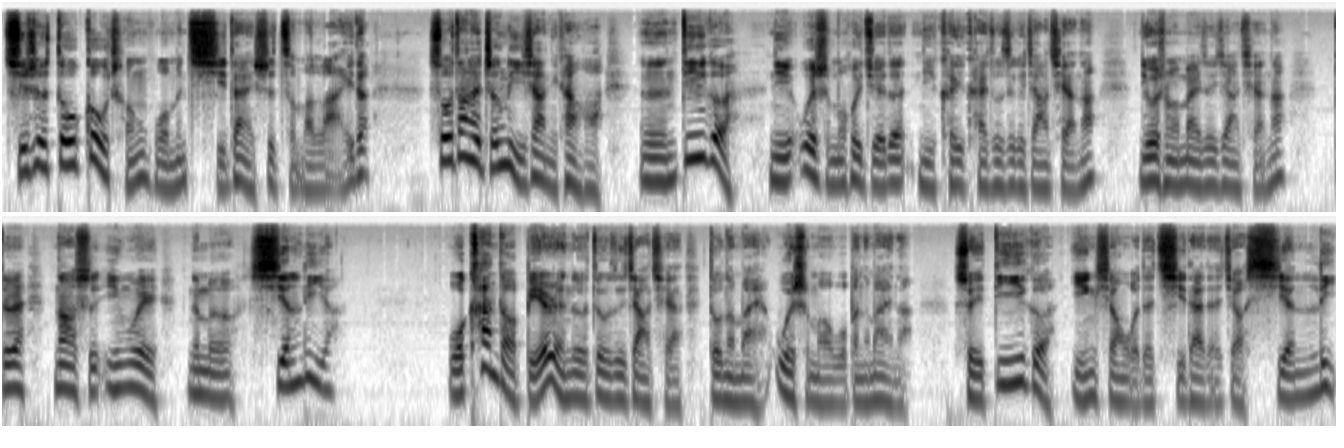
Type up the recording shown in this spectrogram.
其实都构成我们期待是怎么来的。所以大概整理一下，你看哈，嗯，第一个，你为什么会觉得你可以开出这个价钱呢？你为什么卖这个价钱呢？对不对？那是因为那么先例啊。我看到别人的都是价钱都能卖，为什么我不能卖呢？所以第一个影响我的期待的叫先例。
